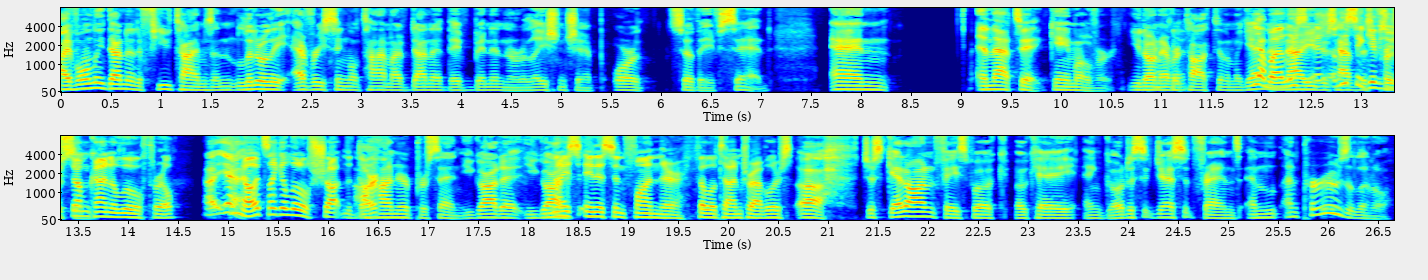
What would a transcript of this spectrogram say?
I've only done it a few times and literally every single time I've done it they've been in a relationship or so they've said. And and that's it. Game over. You don't ever talk to them again. yeah, but and at now least, you at least it gives you some kind of little thrill. Uh, yeah. You know, it's like a little shot in the dark. hundred percent. You got it. you gotta Nice innocent fun there, fellow time travelers. uh, just get on Facebook, okay, and go to suggested friends and and peruse a little.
